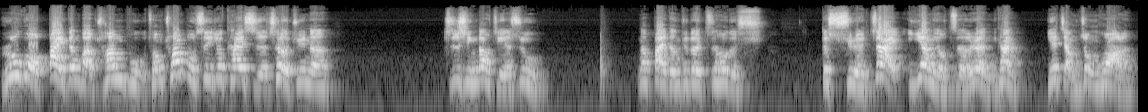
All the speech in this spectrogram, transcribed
如果拜登把川普从川普时期就开始的撤军呢，执行到结束，那拜登就对之后的血的血债一样有责任。你看也讲重话了。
